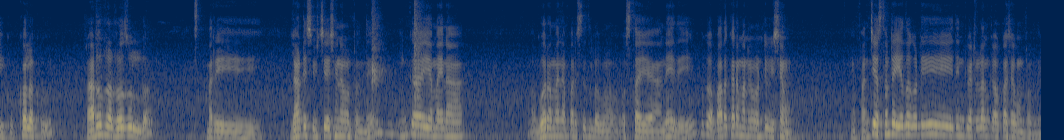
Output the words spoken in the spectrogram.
ఈ కుక్కలకు రాను రోజుల్లో మరి ఇలాంటి సిచ్యుయేషన్ ఉంటుంది. ఇంకా ఏమైనా ఘోరమైన పరిస్థితులు వస్తాయా అనేది ఒక బాధాకరమైనటువంటి విషయం. నేను పని చేస్తుంటే ఏదో ఒకటి దీనికి పెట్టడానికి అవకాశం ఉంటుంది.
